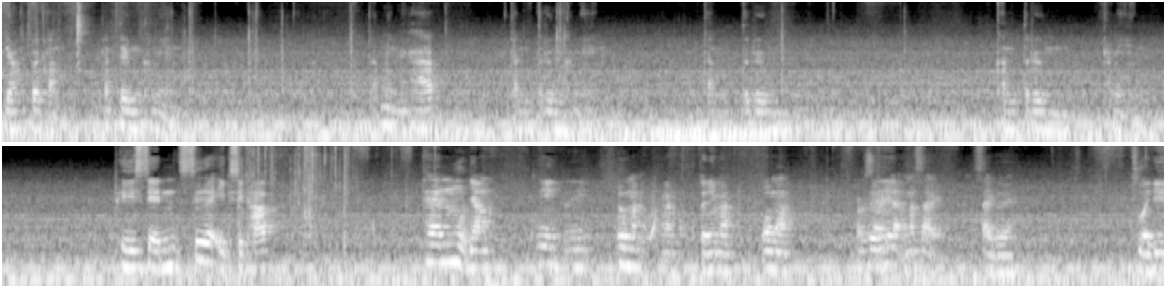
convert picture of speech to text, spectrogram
เดี๋ยวเปิดก่อน กันตรึมขมรแป๊บหนึงนะครับ กันตรึมขมรกันตรึม กันตรึมขมรพรีเซนต์เสื้ออีกสิครับ แทนหมดยัง นี่นี้เออมามาตัวนี้มาลงมาเอาซื้อนี่แหละมาใส่ใส่เลย สวยดี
